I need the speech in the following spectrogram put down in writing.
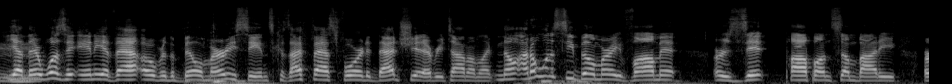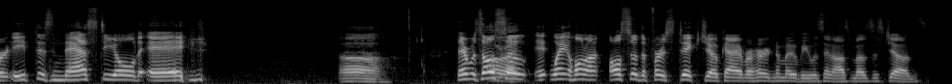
Yeah, there wasn't any of that over the Bill Murray scenes because I fast forwarded that shit every time. I'm like, no, I don't want to see Bill Murray vomit or zit pop on somebody or eat this nasty old egg. Uh There was also right. it, wait, hold on. Also, the first dick joke I ever heard in a movie was in Osmosis Jones.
